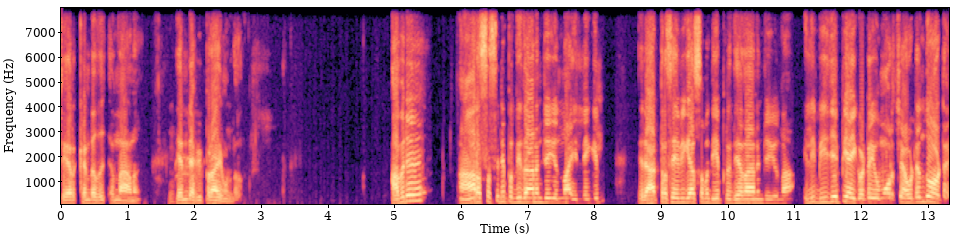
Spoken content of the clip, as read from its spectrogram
ചേർക്കേണ്ടത് എന്നാണ് എന്റെ അഭിപ്രായമുള്ളത് അവർ ആർ എസ് എസിനെ പ്രതിദാനം ചെയ്യുന്ന ഇല്ലെങ്കിൽ രാഷ്ട്രസേവികാ സമിതിയെ പ്രതിദാനം ചെയ്യുന്ന ഇല്ലെങ്കിൽ ബി ജെ പി ആയിക്കോട്ടെ യുവമോർച്ച ആവട്ടെ എന്തും ആവട്ടെ.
